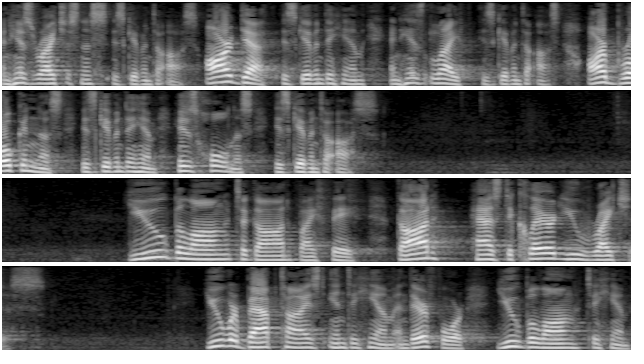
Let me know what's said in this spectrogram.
and his righteousness is given to us. Our death is given to him, and his life is given to us. Our brokenness is given to him, his wholeness is given to us. You belong to God by faith. God has declared you righteous. You were baptized into him, and therefore you belong to him.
